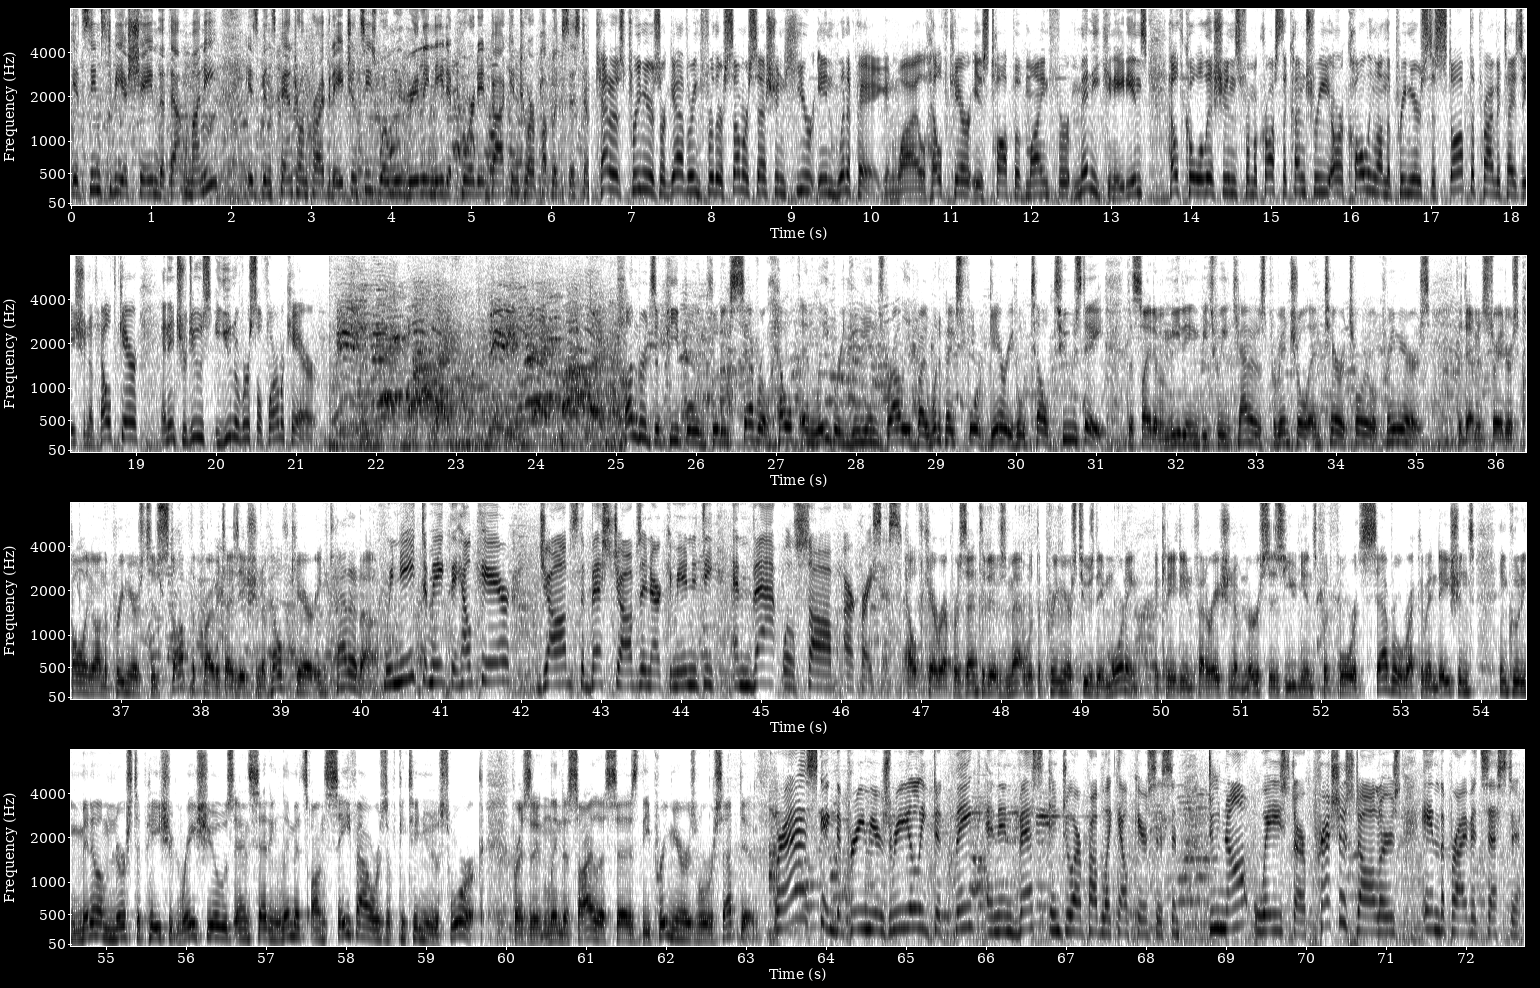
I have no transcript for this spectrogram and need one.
It seems to be a shame that that money has been spent on private agencies when we really need it poured in back into our public system. Canada's premiers are gathering for their summer session here in Winnipeg. And while healthcare is top of mind for many Canadians, health coalitions from across the country are calling on the premiers to stop the privatization of healthcare and introduce universal pharmacare. Hundreds of people, including several health and labor unions, rallied by Winnipeg's Fort Garry Hotel Tuesday, the site of a meeting between Canada's provincial and territorial premiers. The demonstrators calling on the premiers to stop the privatization of healthcare in Canada. We need to make the healthcare jobs the best jobs in our community, and that will solve our crisis. Healthcare representatives met with the premiers Tuesday morning. The Canadian Federation of Nurses unions put forward several recommendations, including minimum nurse to patient ratios and setting limits on safe hours of continuous work. President Linda Silas says the premiers were receptive. We're asking the premiers really to think and invest into our public health care system. Do not waste our precious dollars in the private system.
